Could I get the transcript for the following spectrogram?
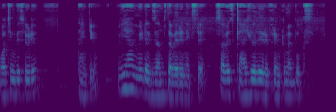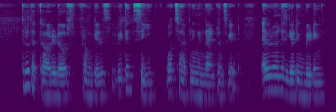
watching this video, thank you. We have mid exams the very next day, so I was casually referring to my books. Through the corridors from Gills, we can see what's happening in the entrance gate. Everyone is getting beating.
